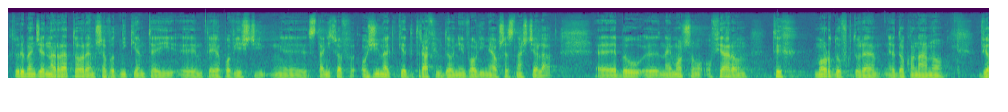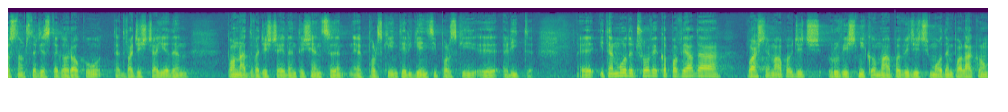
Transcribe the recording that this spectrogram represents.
który będzie narratorem, przewodnikiem tej, tej opowieści. Stanisław Ozimek, kiedy trafił do niewoli, miał 16 lat. Był najmłodszą ofiarą tych mordów, które dokonano wiosną 40 roku. Te 21 ponad 21 tysięcy polskiej inteligencji, polskiej elity. I ten młody człowiek opowiada, właśnie, ma opowiedzieć rówieśnikom, ma opowiedzieć młodym Polakom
